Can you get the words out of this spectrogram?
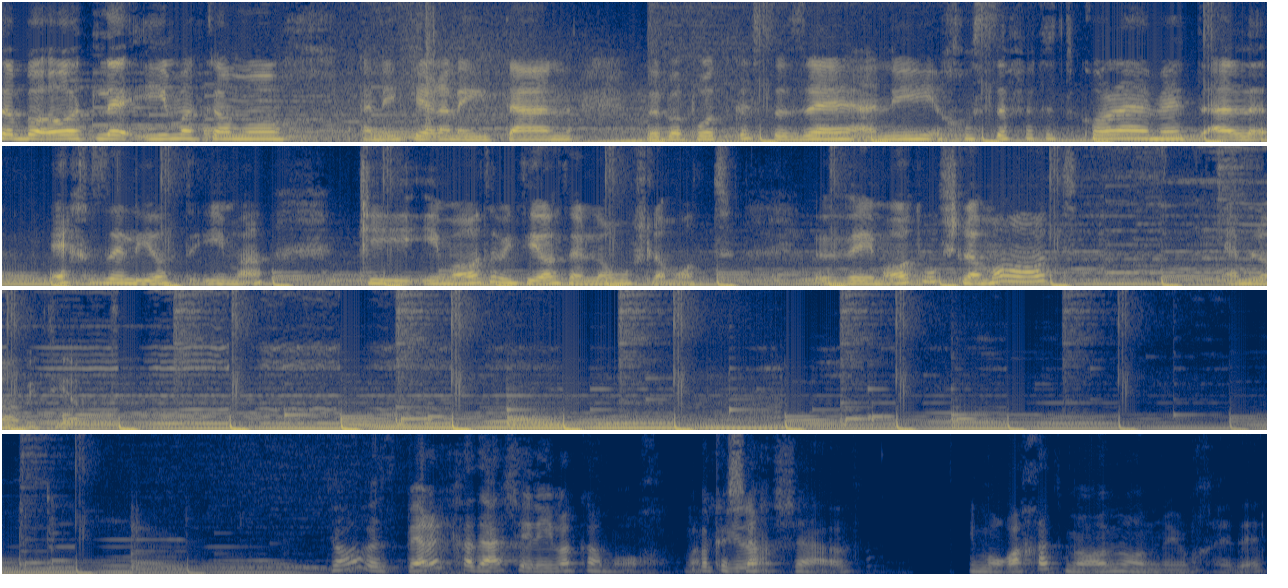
הבאות לאימא כמוך, אני קרן איתן, ובפודקאסט הזה אני חושפת את כל האמת על איך זה להיות אימא, כי אימהות אמיתיות הן לא מושלמות, ואימהות מושלמות הן לא אמיתיות. טוב, אז פרק חדש של אימא כמוך. בבקשה. עכשיו, עם אורחת מאוד מאוד מיוחדת,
